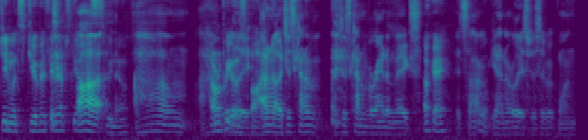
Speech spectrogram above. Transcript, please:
Jaden, what's do you have a favorite episode? of The Uh, we know. Um, I don't wanna don't put you on the really. spot, I don't know. It's just kind of, it's just kind of a random mix. Okay. It's not, Cool. yeah, not really a specific one.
